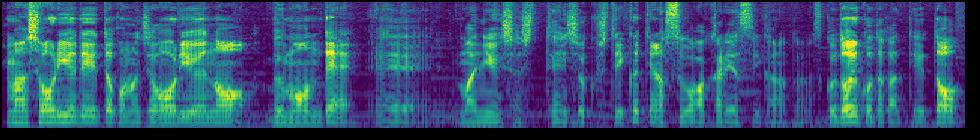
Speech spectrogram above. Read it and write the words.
まあ、昇流でいうとこの上流の部門で、えーまあ、入社し転職していくっていうのはすごい分かりやすいかなと思います。これどういうことかっていうと、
